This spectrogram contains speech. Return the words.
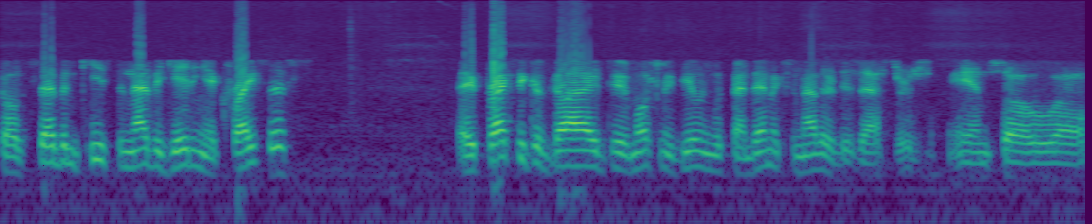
called Seven Keys to Navigating a Crisis, a practical guide to emotionally dealing with pandemics and other disasters. And so uh,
